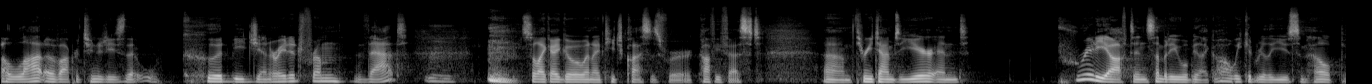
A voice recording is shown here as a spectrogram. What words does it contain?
a lot of opportunities that could be generated from that. so, like, I go and I teach classes for Coffee Fest um, three times a year, and pretty often somebody will be like, "Oh, we could really use some help.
